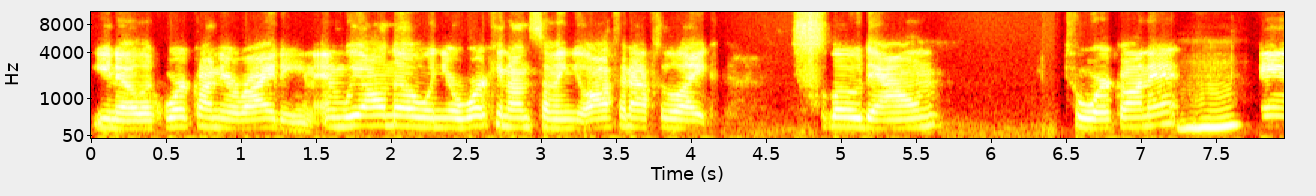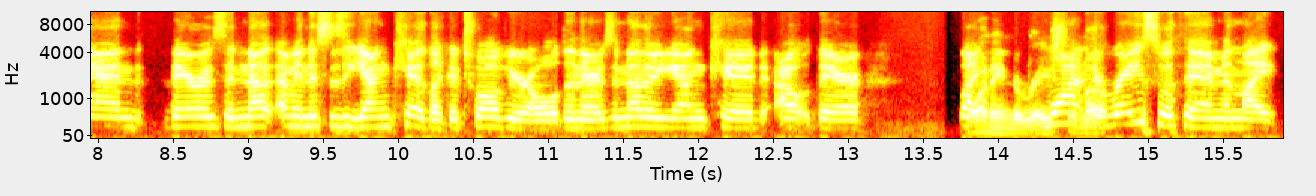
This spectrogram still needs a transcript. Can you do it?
you know, like work on your riding. And we all know when you're working on something, you often have to like slow down to work on it Mhm. and there is another i mean this is a young kid like a 12 year old and there's another young kid out there like wanting to race wanting to race with him and like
